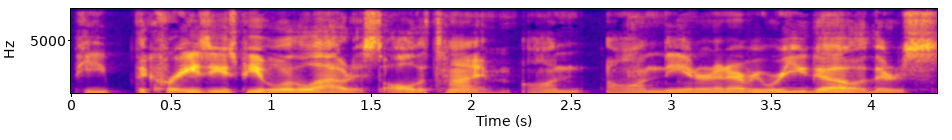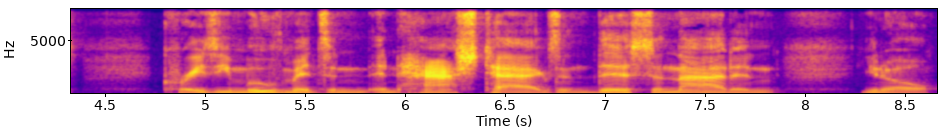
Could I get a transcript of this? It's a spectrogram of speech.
Pe- the craziest people are the loudest all the time on on the internet everywhere you go. There's crazy movements and, and hashtags and this and that and you know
